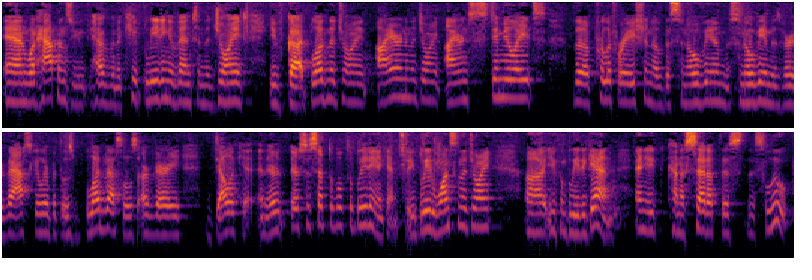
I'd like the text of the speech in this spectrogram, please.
And what happens, you have an acute bleeding event in the joint, you've got blood in the joint, iron in the joint. Iron stimulates the proliferation of the synovium. The synovium is very vascular, but those blood vessels are very delicate and they're, they're susceptible to bleeding again. So you bleed once in the joint, uh, you can bleed again. And you kind of set up this, this loop,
